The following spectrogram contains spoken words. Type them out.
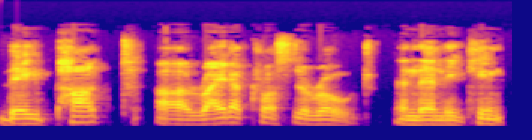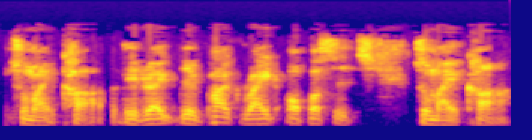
they parked, uh, right across the road and then they came to my car. They right, they parked right opposite to my car,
